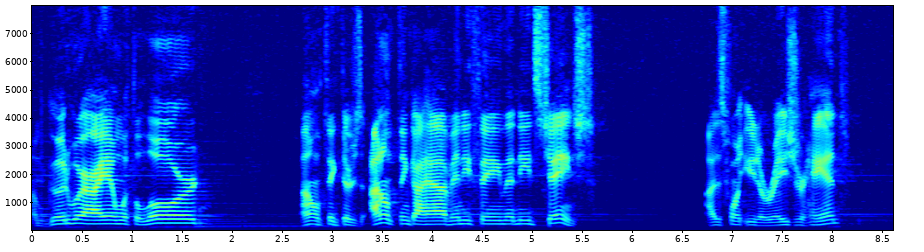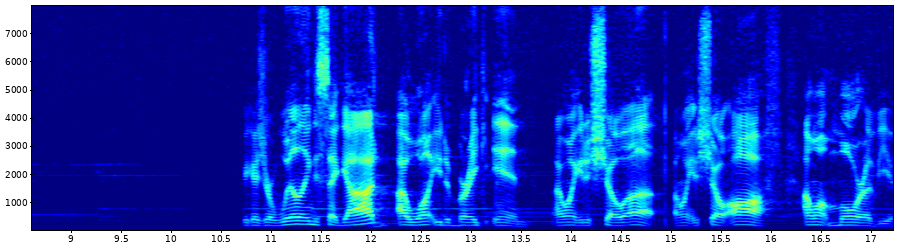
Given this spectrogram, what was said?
I'm good where I am with the Lord. I don't think there's I don't think I have anything that needs changed. I just want you to raise your hand. because you're willing to say, God, I want you to break in. I want you to show up. I want you to show off. I want more of you.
